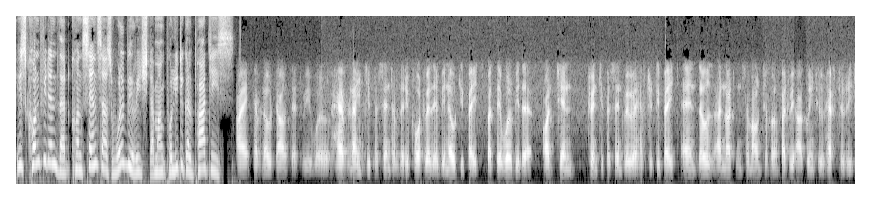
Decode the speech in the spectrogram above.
is confident that consensus will be reached among political parties. I have no doubt that we will have 90% of the report where there will be no debate, but there will be the odd 10 20% we will have to debate, and those are not insurmountable. But we are going to have to reach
